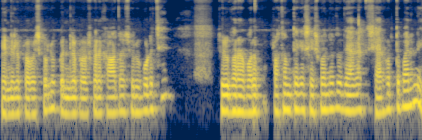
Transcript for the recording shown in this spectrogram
প্যান্ডেলে প্রবেশ করল। প্যান্ডেলে প্রবেশ করে খাওয়া-দাওয়া শুরু করেছে। শুরু করার পরে প্রথম থেকে শেষ পর্যন্ত দেখা যাচ্ছে শেয়ার করতে পারিনি।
